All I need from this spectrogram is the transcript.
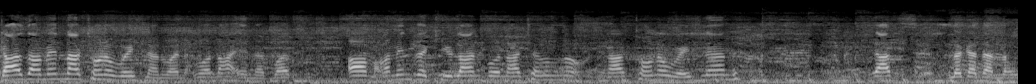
Guys, I'm in Nocturnal Wasteland right now. Well not in it, but um I'm in the queue line for Nocturnal Nocturnal Wasteland. That's look at that logo.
